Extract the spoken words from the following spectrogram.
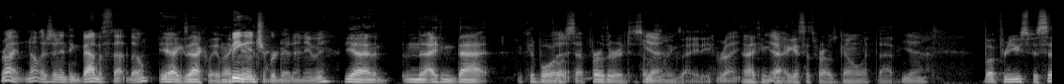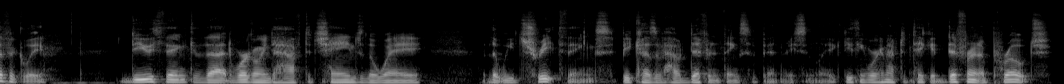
right No, there's anything bad with that though Yeah, exactly. Like being it- introverted anyway Yeah, and, and I think that could boil a But- step further into social yeah, anxiety. right, And I think yeah. that I guess that's where I was going with that. yeah But for you specifically, do you think that we're going to have to change the way that we treat things because of how different things have been recently? Do you think we're going to have to take a different approach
